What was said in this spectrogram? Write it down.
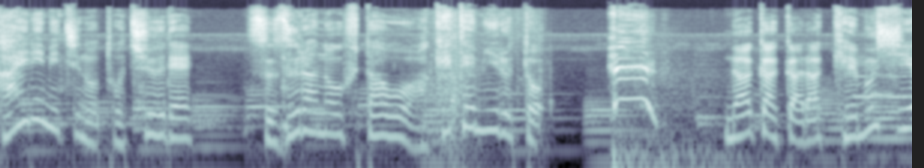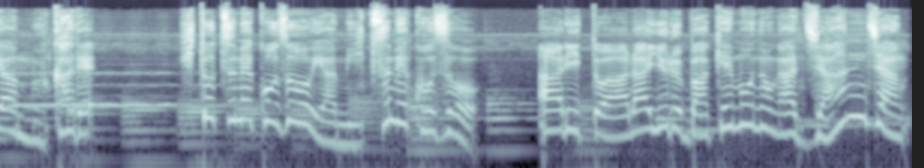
帰り道の途中でスズラの蓋を開けてみると中から毛虫やムカデ一つ目小僧や三つ目小僧ありとあらゆる化け物がじゃんじゃん。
